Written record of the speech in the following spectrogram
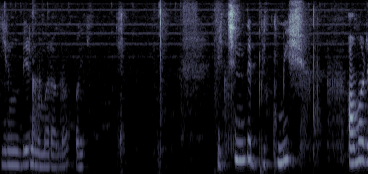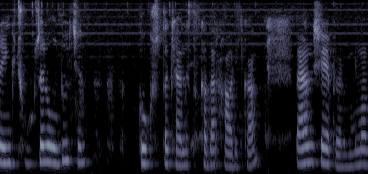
21 numaralı. Ay. İçinde bitmiş ama rengi çok güzel olduğu için kokusu da kendisi kadar harika. Ben şey yapıyorum. Buna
